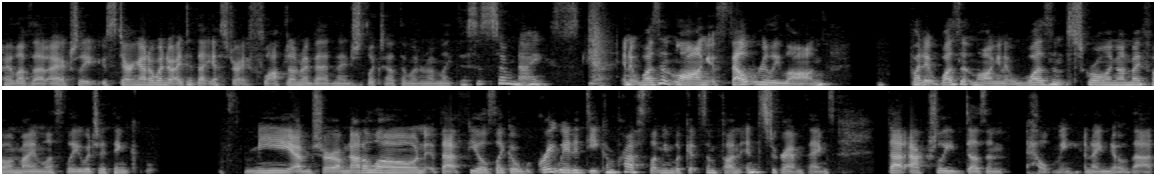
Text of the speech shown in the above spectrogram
I love that. I actually staring out a window. I did that yesterday. I flopped on my bed and I just looked out the window. I'm like, this is so nice. Yeah. And it wasn't long. It felt really long, but it wasn't long and it wasn't scrolling on my phone mindlessly, which I think me, I'm sure I'm not alone. That feels like a great way to decompress. Let me look at some fun Instagram things. That actually doesn't help me and I know that.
